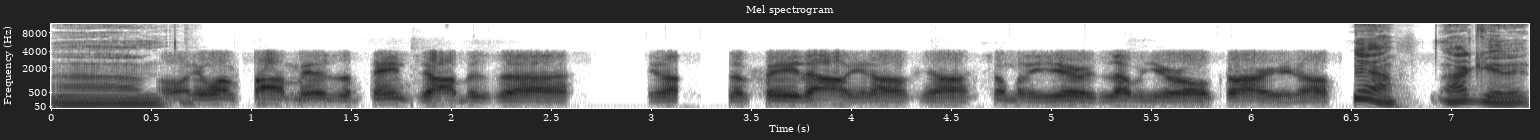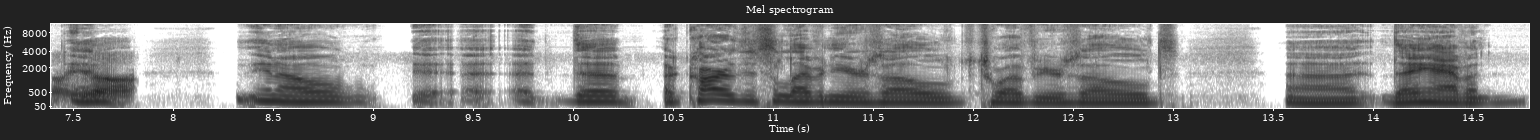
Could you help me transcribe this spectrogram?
Um, Only one problem is the paint job is uh you know to fade out. You know, you know so many years, 11 year old car. You know, yeah, I get it. so, And, you know. you know, uh, uh, the a car that's 11 years old, 12 years old, uh, they haven't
